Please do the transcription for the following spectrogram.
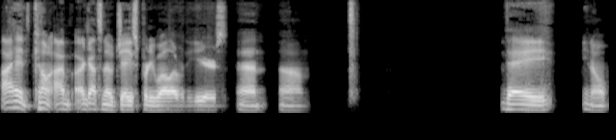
I had come, I, I got to know Jace pretty well over the years, and um, they, you know,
